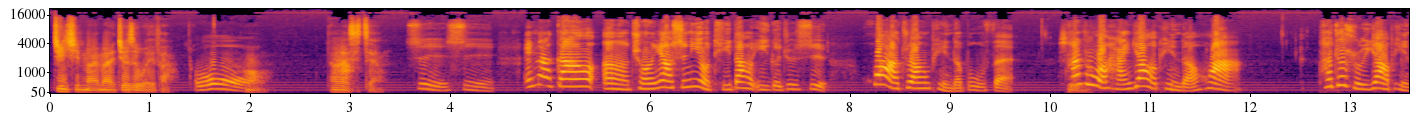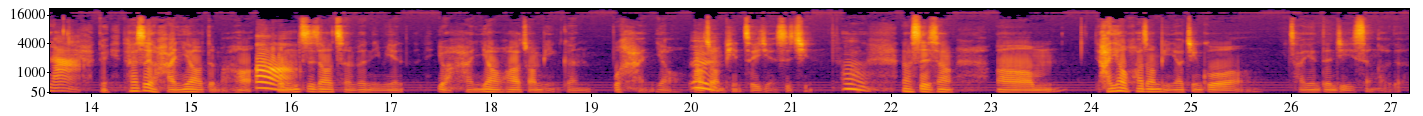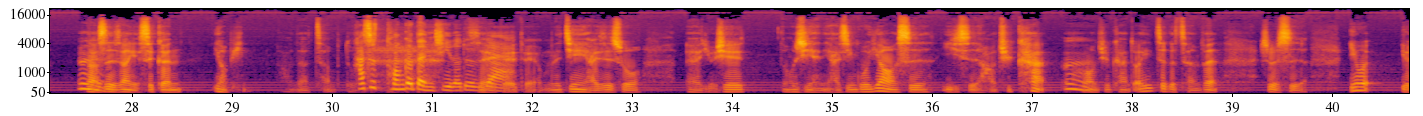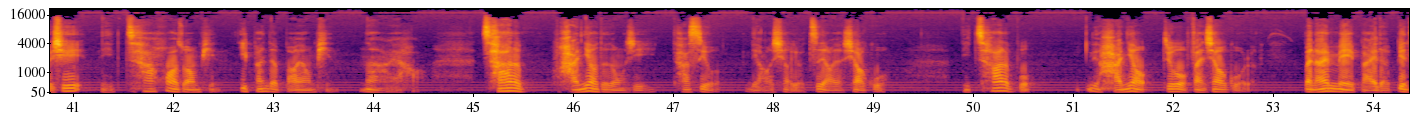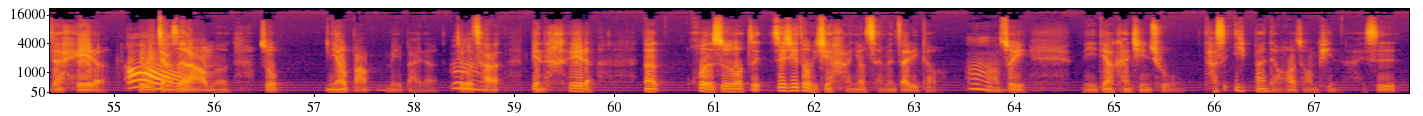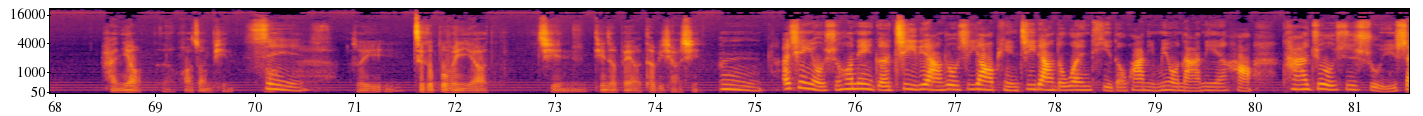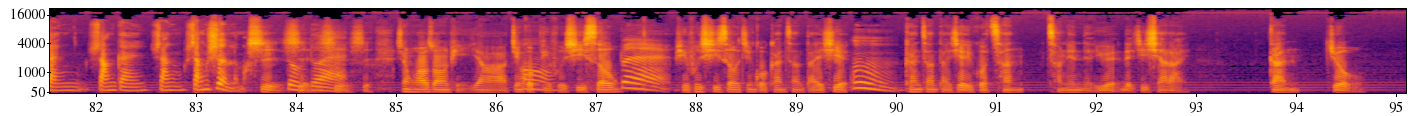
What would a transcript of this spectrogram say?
进行买卖就是违法。哦，哦，大概是这样。是是，哎，那刚刚嗯，琼仁药师你有提到一个就是化妆品的部分，它如果含药品的话，它就属于药品啊。对，它是有含药的嘛哈。嗯我们制造成分里面有含药化妆品跟不含药嗯化妆品这一件事情。嗯那事实上，嗯，含药化妆品要经过查验登记审核的，嗯那事实上也是跟药品好那差不多。它是同个等级的，对不对对对，我们的建议还是说，呃，有些东西你还经过药师、医师好去看，嗯然后去看说，哎，这个成分是不是？因为有些你擦化妆品，一般的保养品那还好，擦了含药的东西，它是有疗效、有治疗的效果。你擦了不，你含药结果反效果了，本来美白的变成黑了，哦对？假设啦，我们说你要把美白的，结果擦了变黑了，那或者是说这这些都有一些含药成分在里头，啊，嗯所以你一定要看清楚，它是一般的化妆品还是含药的化妆品，是。所以这个部分也要请听众朋友特别小心。嗯，而且有时候那个剂量，如果是药品剂量的问题的话，你没有拿捏好，它就是属于伤伤肝、伤伤肾了嘛。是是对不对是是，像化妆品一样啊，经过嗯皮肤吸收，对，皮肤吸收经过肝脏代谢，嗯，肝脏代谢如果长长年累月累积下来，肝就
